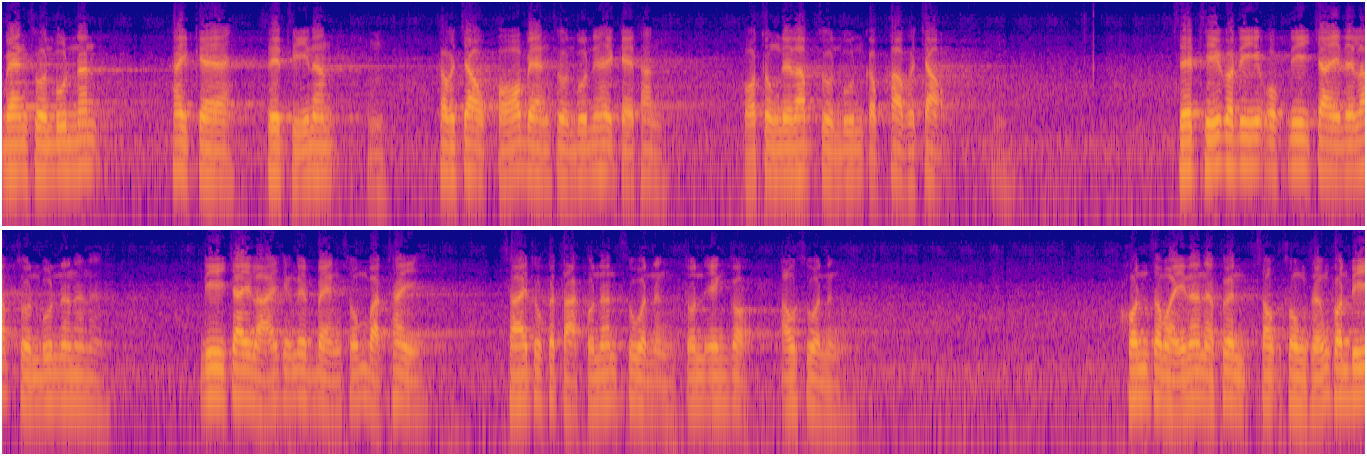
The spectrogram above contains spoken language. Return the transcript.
แบ่งส่วนบุญนั้น ให้แก่เศรษฐีนั้นข้าพเจ้าขอแบ่งส่วนบุญนี้ให้แก่ท่าน ขอจงได้รับส่วนบุญกับข้าพเจ้า เศรษฐีก็ดีอกดีใจได้รับส่วนบุญนั้นนะดีใจหลายจึงได้แบ่งสมบัติให้ชายทุกตะคนนั้นส่วนหนึ่ง ตนเองก็เอาส่วนหนึ่ง คนสมัยนั้นนะเพื่อนส่งเสริมคนดี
